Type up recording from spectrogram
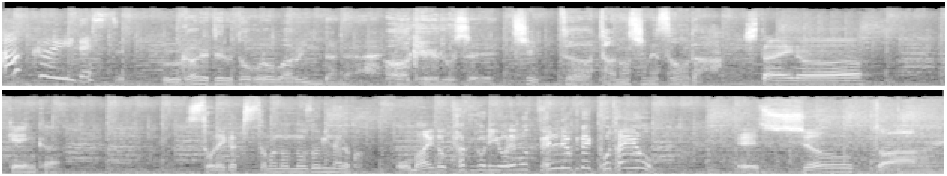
悪意です浮かれてるところ悪いんだが開けるぜ。ちった楽しめそうだ。したいの喧嘩。それが貴様の望みならばお前の覚悟に俺も全力で応えよう。It's show time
